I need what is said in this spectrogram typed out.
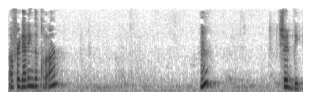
of forgetting the Quran? Hmm? Should be.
